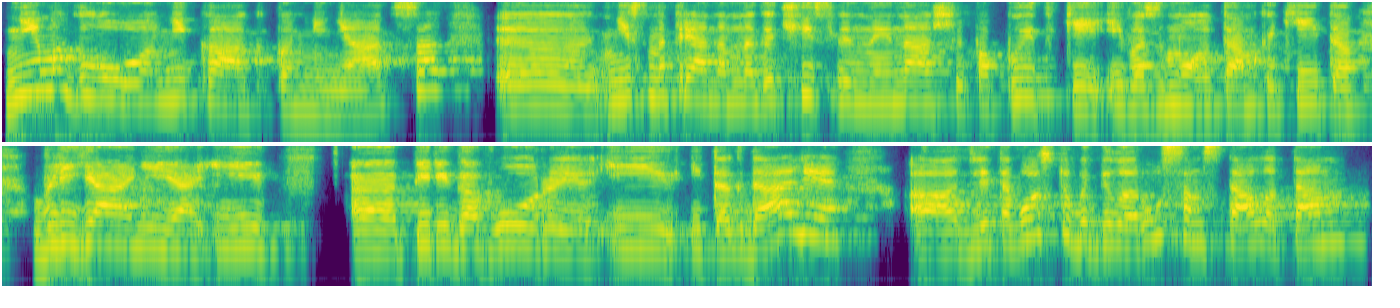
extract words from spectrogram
не могло никак поменяться, э, несмотря на многочисленные наши попытки и, возможно, там какие-то влияния и э, переговоры и, и так далее далее, а, для того, чтобы белорусам стало там,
